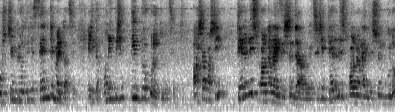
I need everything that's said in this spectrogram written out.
পশ্চিম বিরোধী যে সেন্টিমেন্ট আছে, এটিকে অনেক বেশি তীব্র করে তুলেছে। পাশাপাশি টেররিস্ট অর্গানাইজেশন যারা রয়েছে, সেই টেররিস্ট অর্গানাইজেশনগুলো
